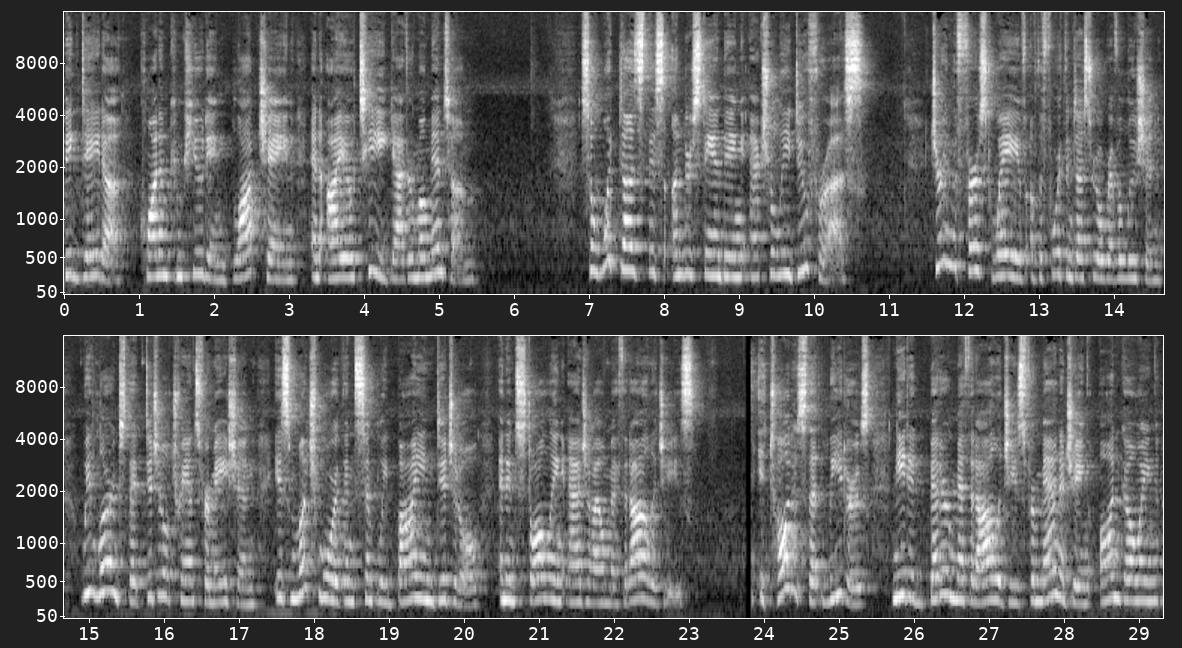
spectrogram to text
big data, quantum computing, blockchain, and IoT gather momentum. So, what does this understanding actually do for us? During the first wave of the fourth industrial revolution, we learned that digital transformation is much more than simply buying digital and installing agile methodologies. It taught us that leaders needed better methodologies for managing ongoing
